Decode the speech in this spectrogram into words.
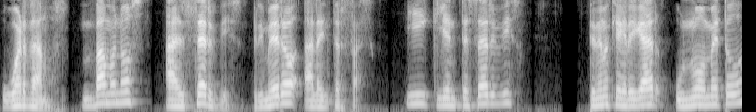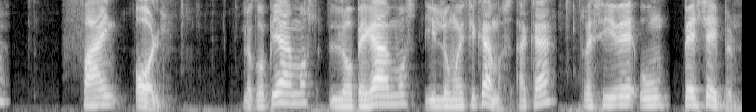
Guardamos. Vámonos al service. Primero a la interfaz. Y cliente service tenemos que agregar un nuevo método, findAll. Lo copiamos, lo pegamos y lo modificamos. Acá recibe un pshaper.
